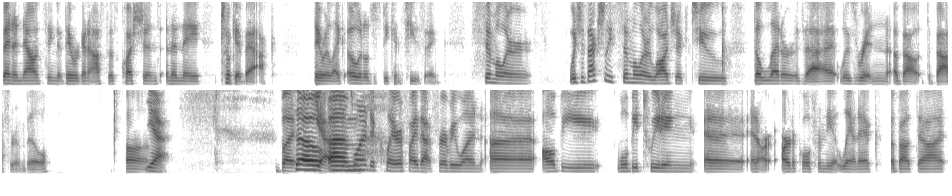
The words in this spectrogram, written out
been announcing that they were going to ask those questions and then they took it back. They were like, oh, it'll just be confusing. Similar, which is actually similar logic to the letter that was written about the bathroom bill. Um, yeah. But So, yeah, um, just wanted to clarify that for everyone. Uh, I'll be we'll be tweeting uh, an ar- article from the Atlantic about that.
